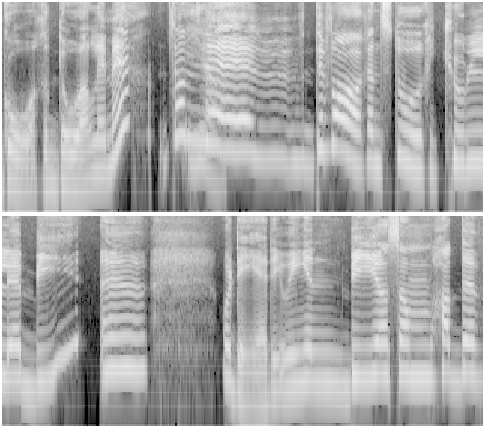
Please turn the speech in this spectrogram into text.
går dårlig med. Den, Ja. eh, Det var en stor kulleby. eh, Og det er det jo ingen byer som hadde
